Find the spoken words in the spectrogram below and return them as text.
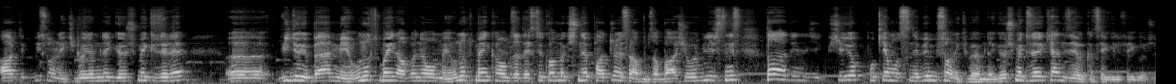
Artık bir sonraki bölümde görüşmek üzere. Ee, videoyu beğenmeyi unutmayın, abone olmayı unutmayın. Kanalımıza destek olmak için de patron hesabımıza bağış yapabilirsiniz. Daha denilecek bir şey yok. Pokemon Snap'in bir sonraki bölümde görüşmek üzere. Kendinize iyi bakın sevgili Feygocular.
